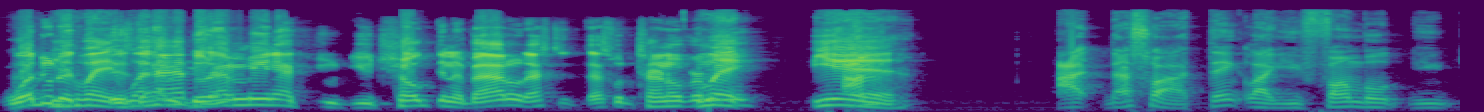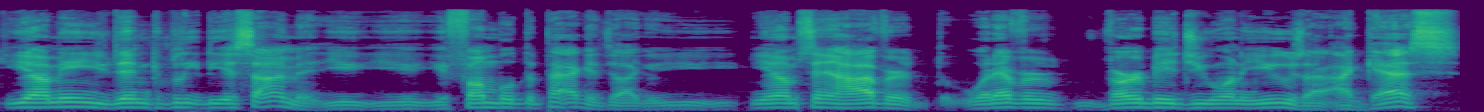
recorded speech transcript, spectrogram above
What do the, Wait, what that, do that mean that you, you choked in a battle? That's that's what turnover mean? Yeah. I'm- I that's why I think like you fumbled. You you know what I mean. You didn't complete the assignment. You you you fumbled the package. Like you you know what I'm saying. However, whatever verbiage you want to use, I, I guess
